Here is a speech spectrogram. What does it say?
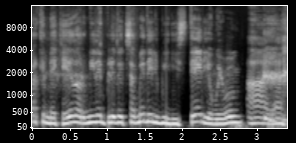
para que me quedé dormido en pleno examen del ministerio, huevón. Ah, ya.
